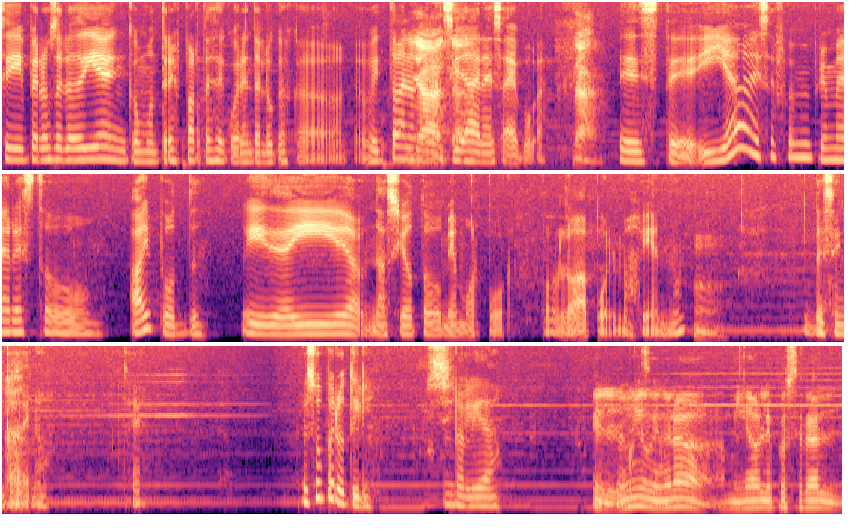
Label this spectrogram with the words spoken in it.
Sí, pero se lo di en como tres partes de 40 lucas cada. cada- Estaba en la Ya, universidad claro. en esa época. Claro. Este, y ya, ese fue mi primer esto iPod. Y de ahí nació todo mi amor por, por lo Apple, más bien, ¿no? Mm. Desencadenó. Sí. Es súper útil, en realidad. El único que no era amigable pues era el-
